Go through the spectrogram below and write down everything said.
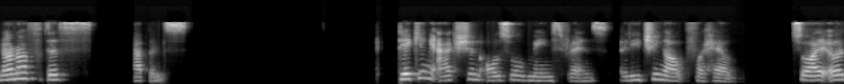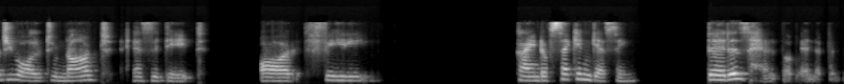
none of this happens Taking action also means, friends, reaching out for help. So I urge you all to not hesitate or feel kind of second guessing. There is help available.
